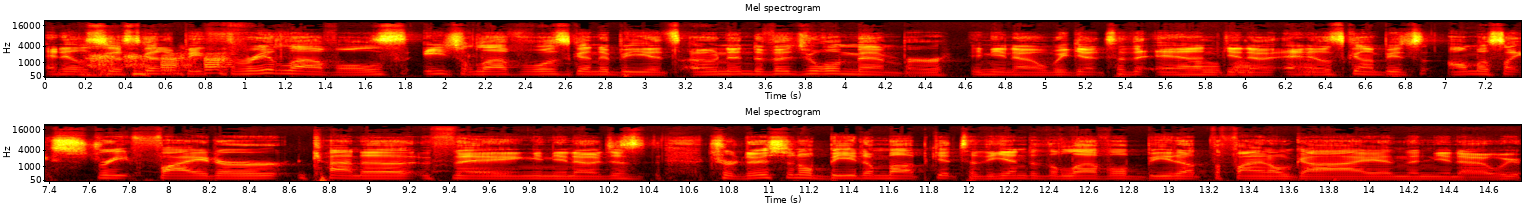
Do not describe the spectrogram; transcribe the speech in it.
and it was just going to be three levels. Each level was going to be its own individual member, and you know we get to the end, you oh know, and it was going to be almost like Street Fighter kind of thing, and you know just traditional beat 'em up. Get to the end of the level, beat up the final guy, and then you know we.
